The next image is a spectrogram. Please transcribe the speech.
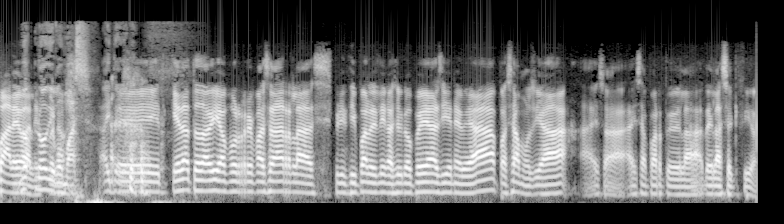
Vale, No, vale. no digo bueno. más. Ahí te. Eh, queda todavía por repasar las principales ligas europeas y NBA. Pasamos ya a esa, a esa parte de la, de la sección.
